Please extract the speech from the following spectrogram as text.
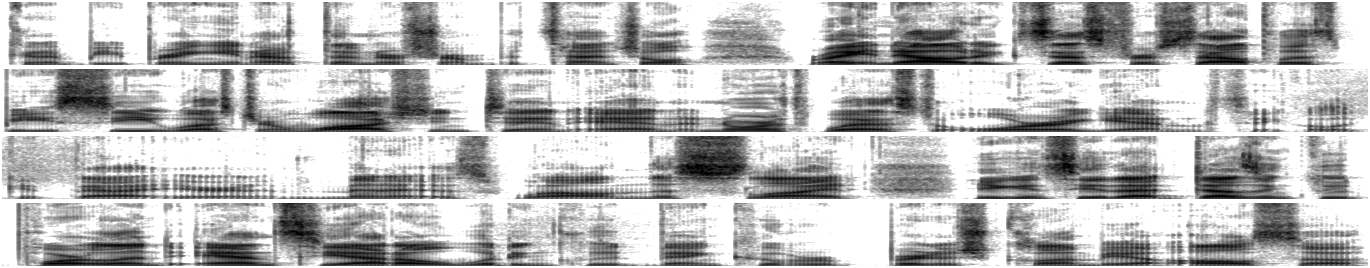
going to be bringing our thunderstorm potential. Right now, it exists for southwest BC, western Washington, and northwest Oregon. We'll take a look at that here in a minute as well. On this slide, you can see that does include Portland and Seattle, would include Vancouver, British Columbia also.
